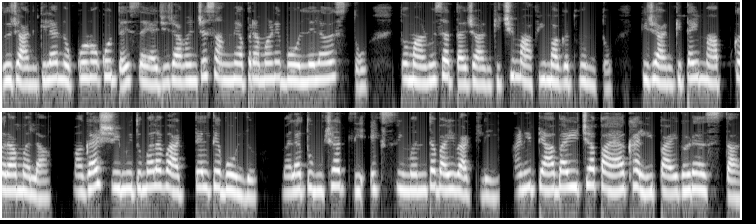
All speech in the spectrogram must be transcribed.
जो जानकीला नको नको ते सयाजीरावांच्या सांगण्याप्रमाणे बोललेला असतो तो माणूस आता जानकीची माफी मागत म्हणतो की जानकीताई माफ करा मला. मगाशी मी तुम्हाला वाटेल ते बोललो. मला तुमच्यातली एक श्रीमंत बाई वाटली आणि त्या बाईच्या पायाखाली पायघडे असतात.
